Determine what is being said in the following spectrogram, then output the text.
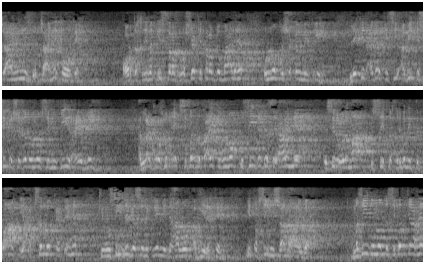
چائنیز جو چائنے کے ہوتے ہیں۔ اور تقریباً اس طرف روشیا کی طرف جو مائل ہے، ان لوگ کو شکل ملتی ہے۔ لیکن اگر کسی، ابھی کسی کی شکل ان لوگ سے ملتی ہے عیب نہیں۔ اللہ کے رسول ایک صفت بتائی کہ وہ لوگ اسی جگہ سے آئیں گے۔ اسی علماء اس سے تقریباً اتفاق یا اکثر لوگ کہتے ہیں کہ اسی جگہ سے نکلیں گے جہاں لوگ ابھی رہتے ہیں۔ یہ تفصیل انشاءاللہ آئے گا۔ مزید ان لوگ کی صفت کیا ہے؟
